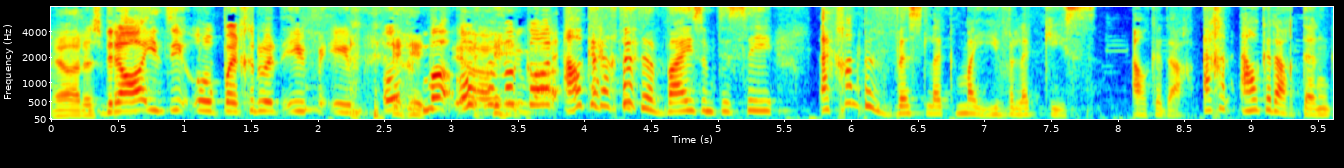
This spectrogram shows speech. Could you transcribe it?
Ja, dis Dra ietsie op by Groot FM. Of maar of Ja. mekaar elke dag te wys om te sê ek gaan bewuslik my huwelik kies elke dag. Ek gaan elke dag dink,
